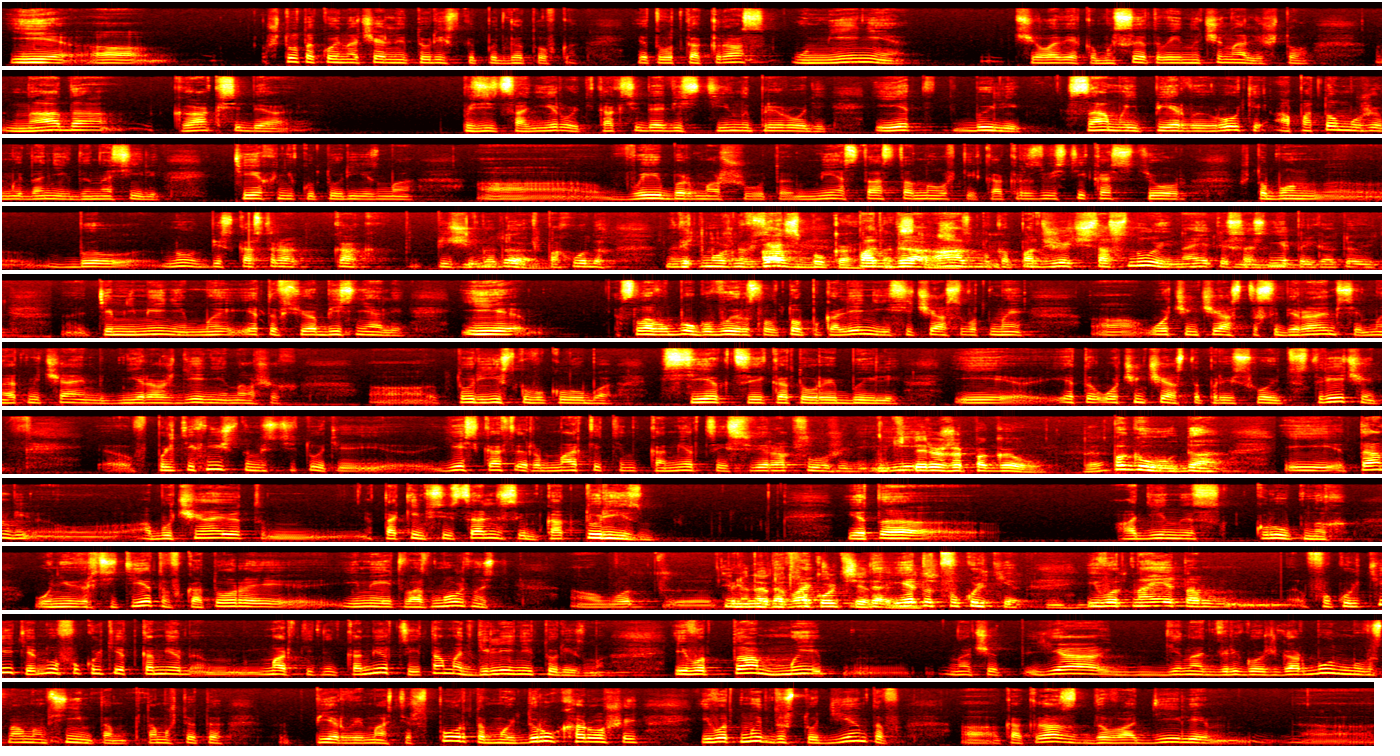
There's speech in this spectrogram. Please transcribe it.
И э, что такое начальная туристская подготовка? Это вот как раз умение человека. Мы с этого и начинали, что надо как себя позиционировать, как себя вести на природе. И это были самые первые уроки, а потом уже мы до них доносили технику туризма, а, выбор маршрута, место остановки, как развести костер, чтобы он э, был, ну, без костра, как пищу ну, готовить да. в походах, но ведь можно взять, азбука, под, да, азбука, поджечь сосну и на этой сосне mm-hmm. приготовить. Тем не менее, мы это все объясняли. И, слава богу, выросло то поколение, и сейчас вот мы а, очень часто собираемся, мы отмечаем дни рождения наших а, туристского клуба, секции, которые были. И это очень часто происходит встречи. В Политехническом институте есть кафедра маркетинг, коммерции, сфера обслуживания. Ну, теперь и... уже ПГУ, да? ПГУ, да. И там э, обучают таким специальностям, как туризм. Это один из крупных университетов, который имеет возможность вот, э, Именно этот факультет. Да, и этот факультет. Угу. И вот на этом факультете, ну, факультет коммер... маркетинг коммерции, и там отделение туризма. И вот там мы, значит, я, Геннадий Григорьевич Горбун, мы в основном с ним там, потому что это первый мастер спорта, мой друг хороший. И вот мы до студентов а, как раз доводили а,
